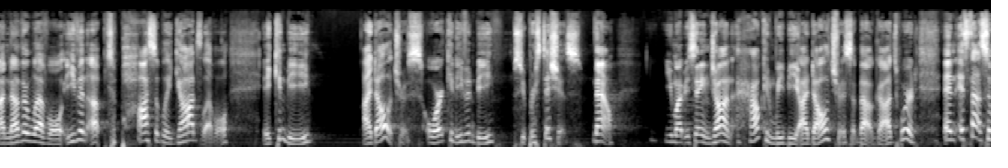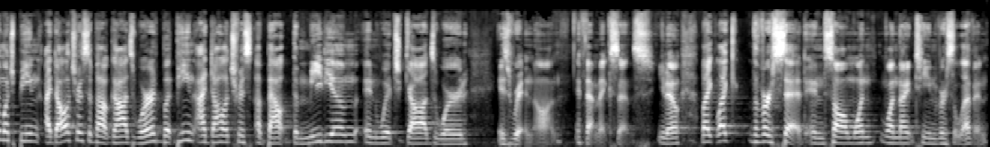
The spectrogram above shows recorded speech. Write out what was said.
another level, even up to possibly God's level, it can be idolatrous or it could even be superstitious. Now, you might be saying, John, how can we be idolatrous about God's word? And it's not so much being idolatrous about God's word, but being idolatrous about the medium in which God's word is written on, if that makes sense. You know, like like the verse said in Psalm 1 119 verse 11.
